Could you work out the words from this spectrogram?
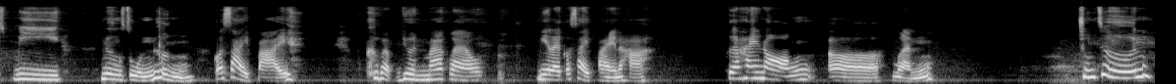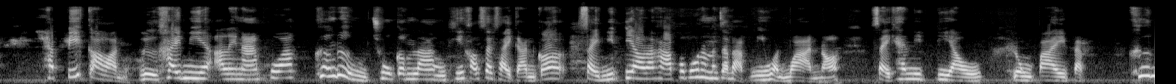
HB หนึ่งศูนย์หนึ่งก็ใส่ไป คือแบบเยินมากแล้ว มีอะไรก็ใส่ไปนะคะ เพื่อให้น้องเอ่อเหมือนชุ่มชื้น แฮปปี้ก่อน หรือใครมีอะไรนะพวกเครื่องดื่มชูกำลังที่เขาใส่ใส่กันก็ใส่นิดเดียวนะคะ เพราะพวกนั้นมันจะแบบมีหวานๆเนาะใส่แค่นิดเดียวลงไปแบบครึ่ง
